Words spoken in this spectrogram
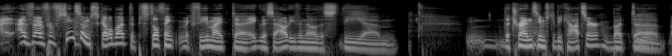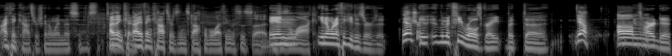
I, I've I've seen some scuttlebutt that still think McPhee might uh, egg this out, even though this the um the trend seems to be Kotsur, but uh, I think Kotsur's going to win this. Mm-hmm. I think too. I think Kotsur's unstoppable. I think this is uh, this is a and lock. you know what? I think he deserves it. Yeah, sure. It- it- the McPhee role is great, but uh, yeah. Um, it's hard to.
